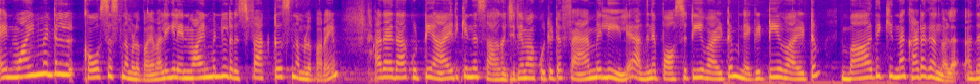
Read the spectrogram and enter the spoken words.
എൻവയൺമെന്റൽ കോസസ് നമ്മൾ പറയും. അല്ലെങ്കിൽ എൻവയൺമെന്റൽ റിസ്ക് ഫാക്ടേഴ്സ് നമ്മൾ പറയും. അതായത് ആ കുട്ടി ആയിരിക്കുന്ന സാഹചര്യം ആ കുട്ടിയുടെ ഫാമിലിയിൽ അതിനെ പോസിറ്റീവായിട്ടും നെഗറ്റീവായിട്ടും ബാധിക്കുന്ന ഘടകങ്ങൾ. അത്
